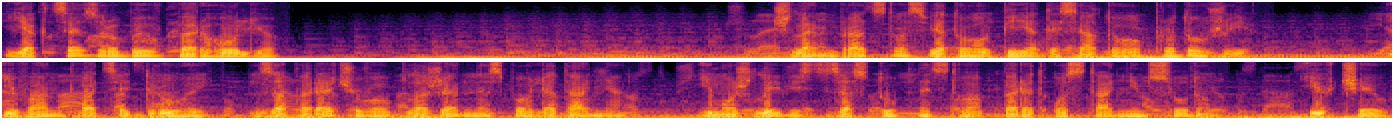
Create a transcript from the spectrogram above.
як це зробив Бергольо. Член братства святого Пія X продовжує. Іван 22 заперечував блаженне споглядання і можливість заступництва перед останнім судом і вчив,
